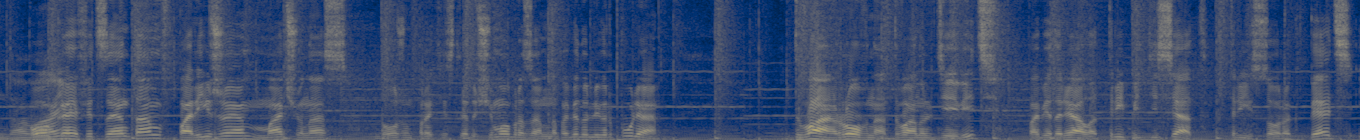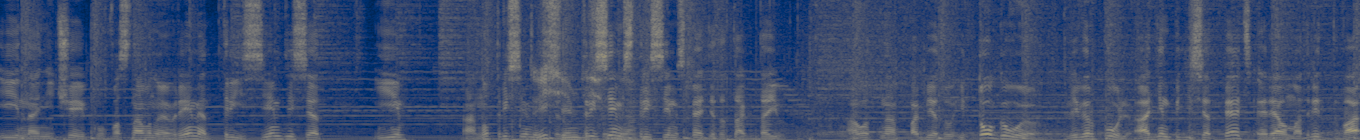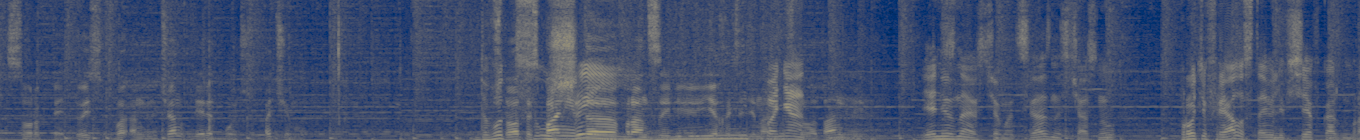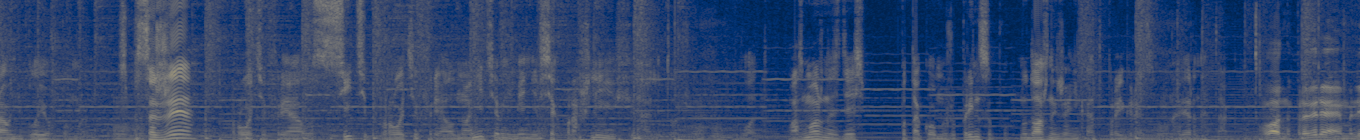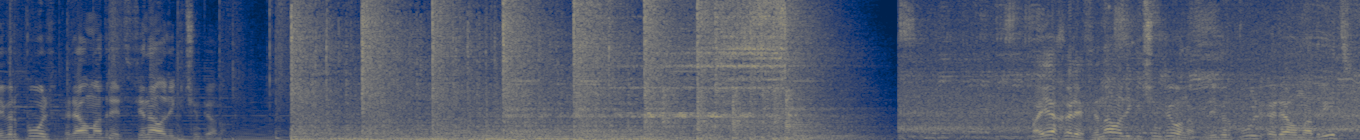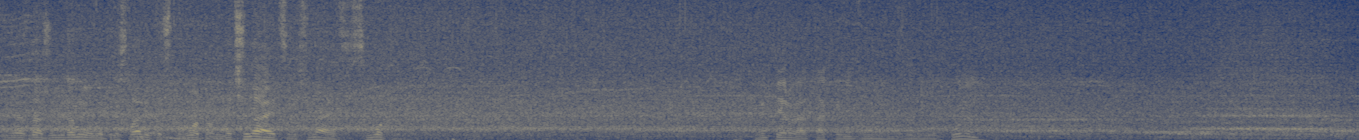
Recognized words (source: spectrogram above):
Давай. По коэффициентам в Париже матч у нас должен пройти следующим образом. На победу Ливерпуля 2 ровно 2.09. Победа Реала 3.50, 3.45. И на ничейку в основное время 3.70 и... А, ну 3.70. 3.70, 3.70, да. 3.75 где-то так дают. А вот на победу итоговую Ливерпуль 1.55, Реал Мадрид 2.45. То есть в англичан верят больше. Почему? Да вот что от Испании уже до Франции ехать одинаково, непонятно. что от Англии. Я не знаю, с чем это связано сейчас. Ну, против Реала ставили все в каждом раунде плей-офф, по-моему. С Мгм. ПСЖ против Реала, с Сити против Реала. Но они, тем не менее, всех прошли и в финале тоже. Мгм. Вот. Возможно, здесь по такому же принципу. Ну, должны же они как-то проиграть. Наверное, так. Ладно, проверяем. Ливерпуль, Реал Мадрид, финал Лиги Чемпионов. Поехали, финал Лиги Чемпионов. Ливерпуль, Реал Мадрид. Мне даже уведомление прислали, то, что вот он, начинается, начинается. Смотрим. Ну, первая атака, видимо, за Ливерпулем.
